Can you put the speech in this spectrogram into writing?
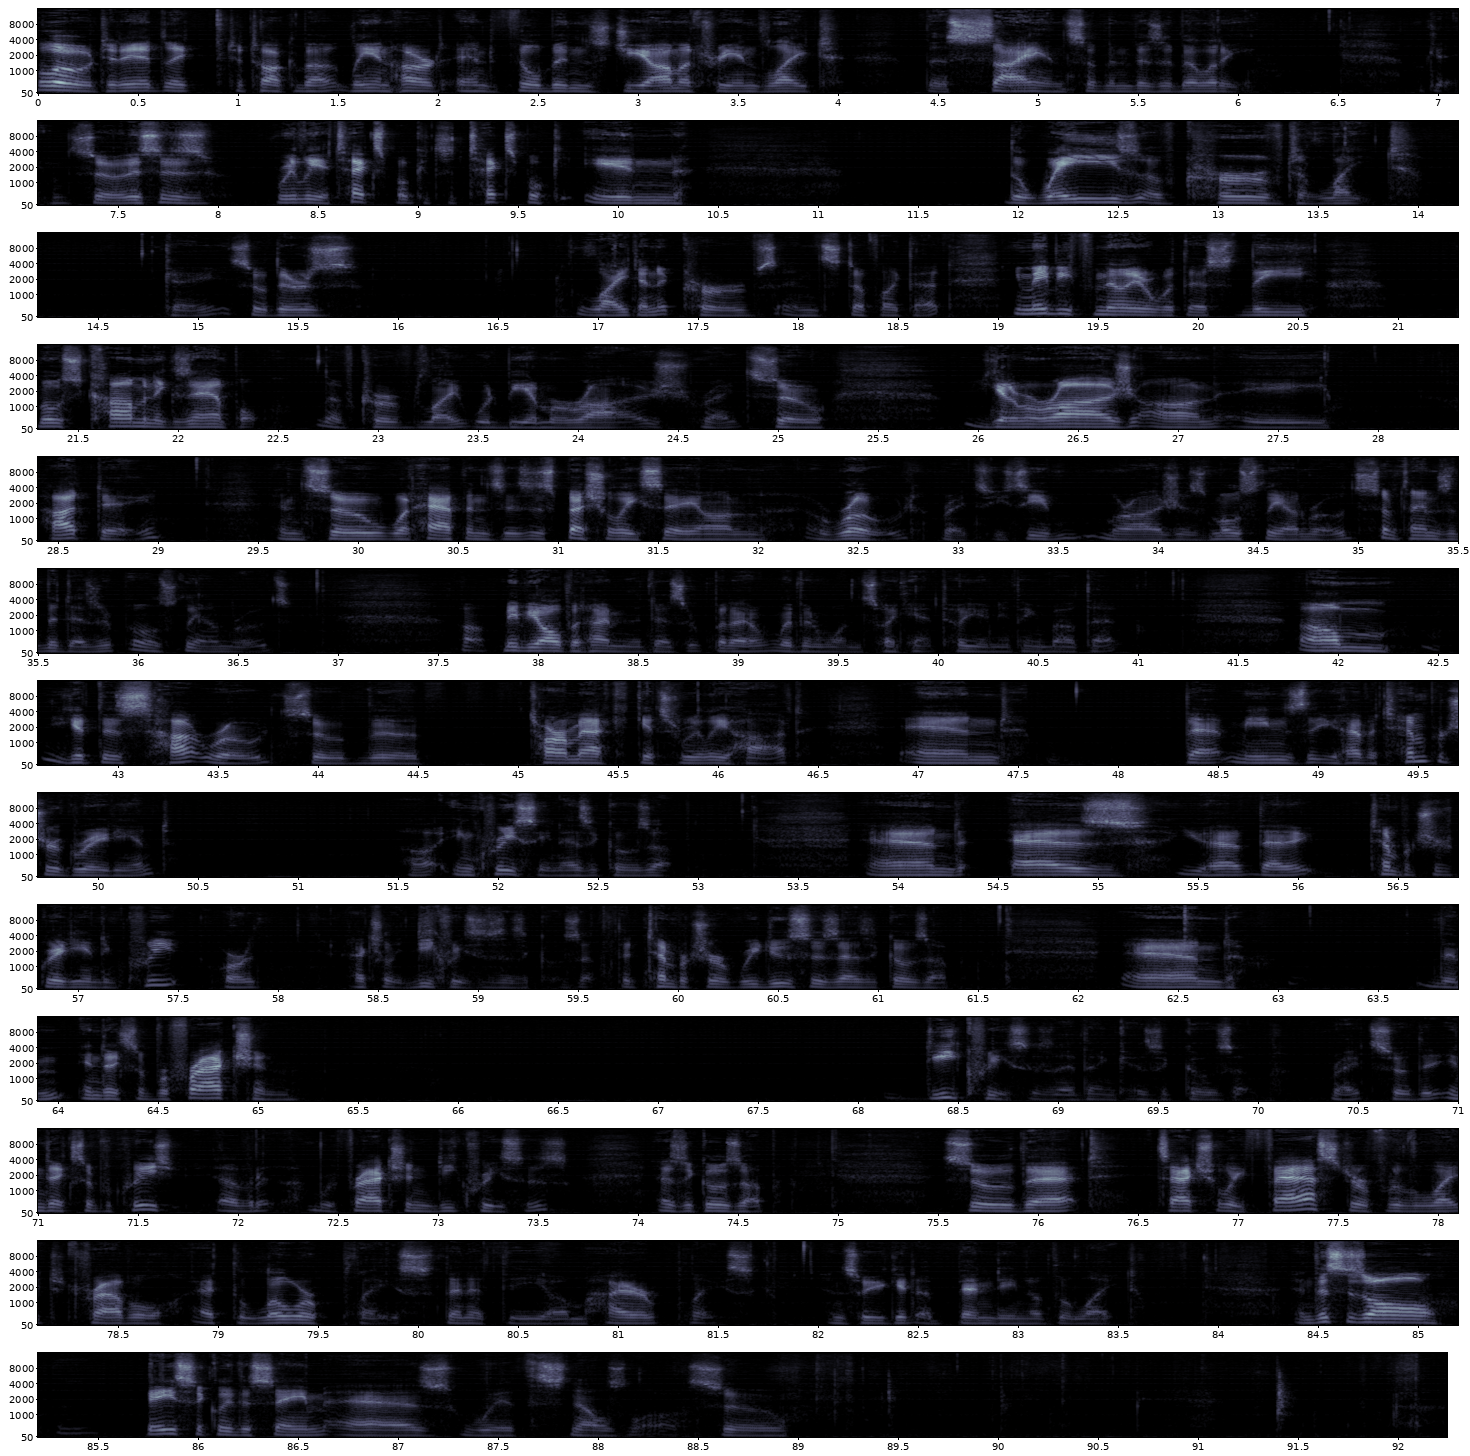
Hello, today I'd like to talk about Leonhardt and Philbin's Geometry and Light, the Science of Invisibility. Okay, so this is really a textbook. It's a textbook in the ways of curved light. Okay, so there's light and it curves and stuff like that. You may be familiar with this. The most common example of curved light would be a mirage, right? So you get a mirage on a hot day and so what happens is, especially say on a road, right? So you see mirages mostly on roads, sometimes in the desert, but mostly on roads. Uh, maybe all the time in the desert, but I don't live in one, so I can't tell you anything about that. Um, you get this hot road, so the tarmac gets really hot, and that means that you have a temperature gradient uh, increasing as it goes up. And as you have that temperature gradient increase, or actually decreases as it goes up. The temperature reduces as it goes up. And the index of refraction decreases, I think, as it goes up, right? So the index of, of refraction decreases as it goes up so that it's actually faster for the light to travel at the lower place than at the um, higher place. And so you get a bending of the light. And this is all basically the same as with Snell's law. So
